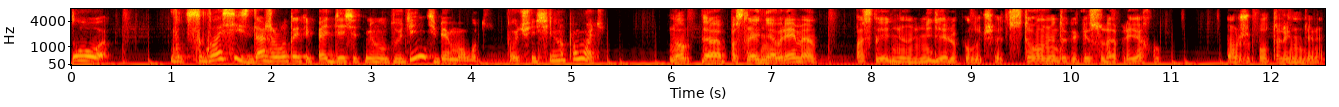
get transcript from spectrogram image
То вот согласись, даже вот эти 5-10 минут в день тебе могут очень сильно помочь. Ну, да, последнее время, последнюю неделю, получается, с того момента, как я сюда приехал, а уже полторы недели,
